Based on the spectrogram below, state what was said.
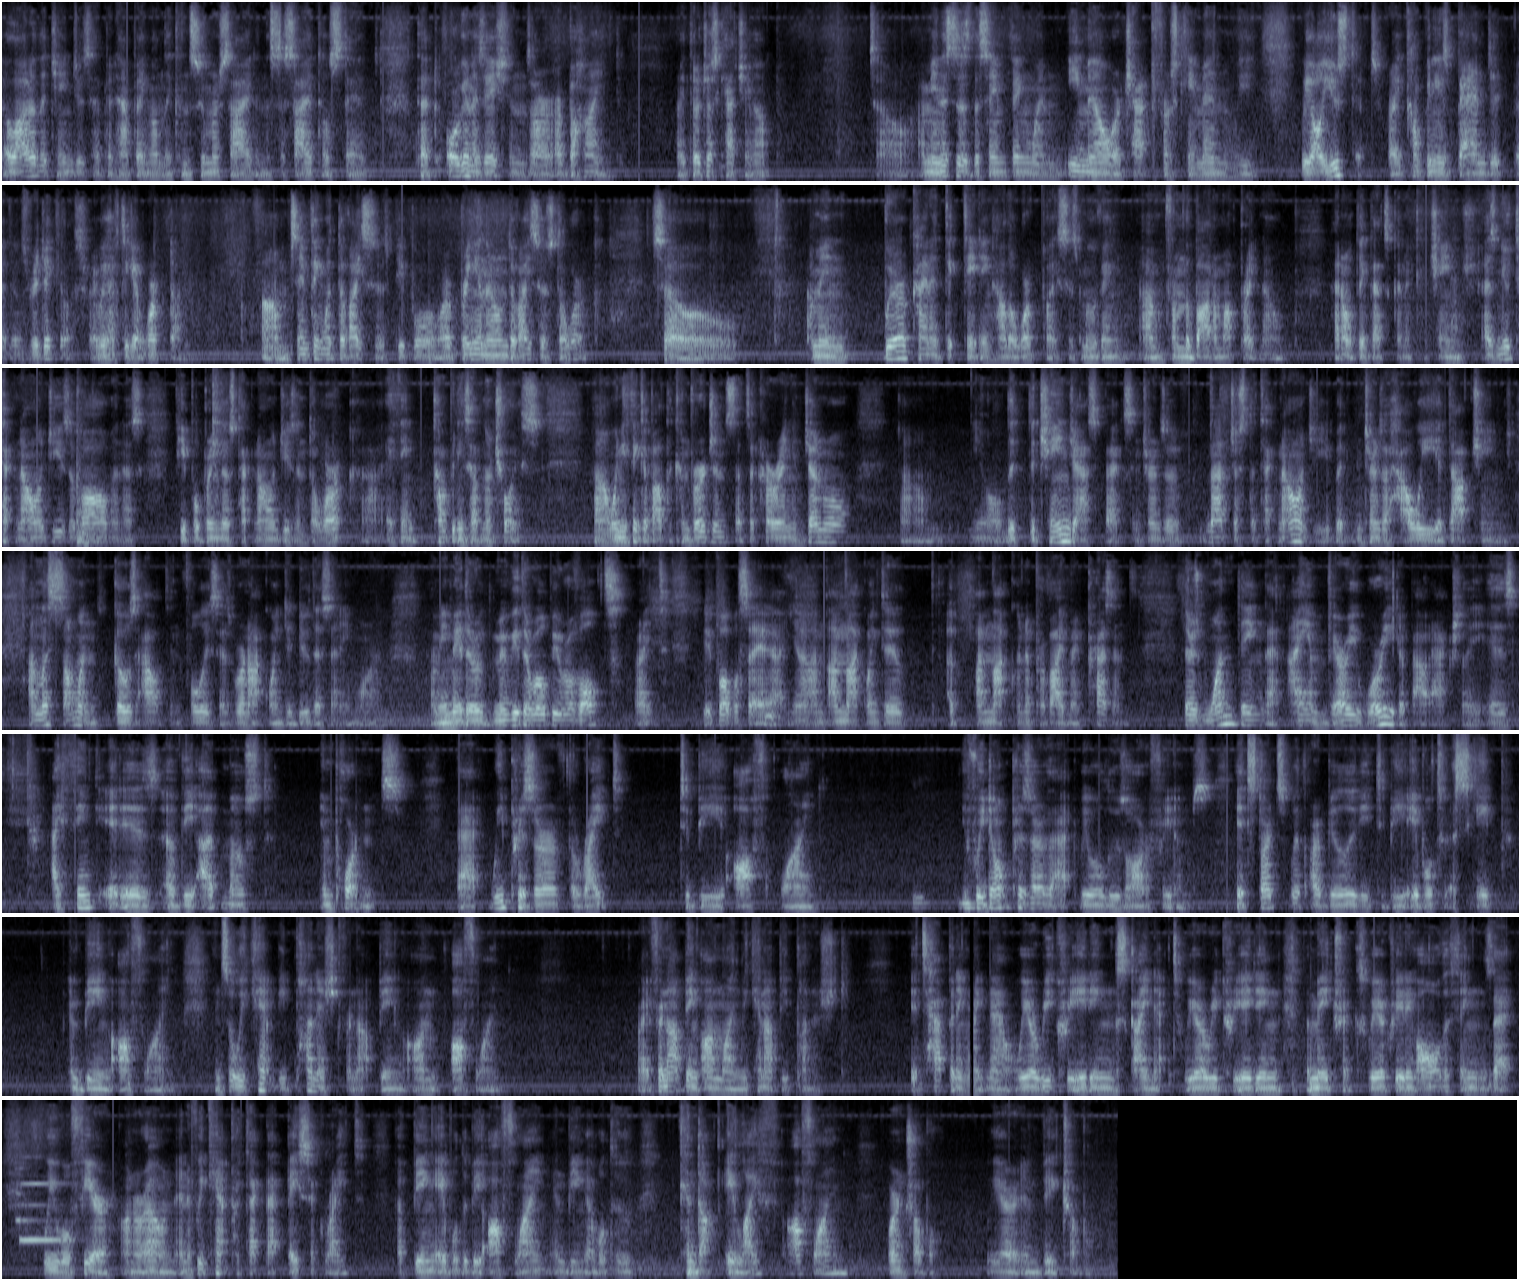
a lot of the changes have been happening on the consumer side and the societal side that organizations are, are behind, right? They're just catching up. So, I mean, this is the same thing when email or chat first came in. We we all used it, right? Companies banned it, but it was ridiculous, right? We have to get work done. Um, same thing with devices. People are bringing their own devices to work. So, I mean, we're kind of dictating how the workplace is moving um, from the bottom up right now. I don't think that's going to change. As new technologies evolve and as people bring those technologies into work, uh, I think companies have no choice. Uh, when you think about the convergence that's occurring in general, um, you know, the, the change aspects in terms of not just the technology, but in terms of how we adopt change, unless someone goes out and fully says, we're not going to do this anymore. I mean, maybe there, maybe there will be revolts, right? People will say, you know, I'm, I'm not going to, I'm not going to provide my presence. There's one thing that I am very worried about actually is I think it is of the utmost importance that we preserve the right to be offline. Mm-hmm. If we don't preserve that, we will lose all our freedoms. It starts with our ability to be able to escape and being offline. And so we can't be punished for not being on offline. Right? For not being online, we cannot be punished. It's happening right now. We are recreating Skynet. We are recreating the Matrix. We are creating all the things that we will fear on our own. And if we can't protect that basic right, of being able to be offline and being able to conduct a life offline, we're in trouble. We are in big trouble.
